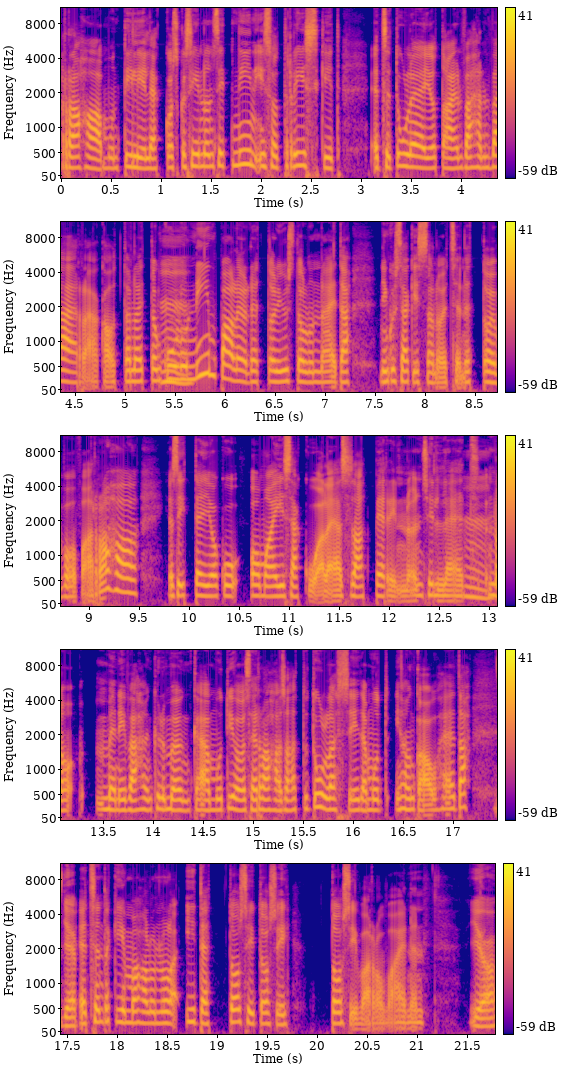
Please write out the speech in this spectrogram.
rahaa mun tilille, koska siinä on sitten niin isot riskit, että se tulee jotain vähän väärää kautta. Näitä on kuullut mm. niin paljon, että on just ollut näitä, niin kuin säkin sanoit sen, että toivoo vaan rahaa, ja sitten joku oma isä kuolee ja sä saat perinnön silleen, että mm. no meni vähän kyllä mönkään, mutta joo, se raha saattoi tulla siitä, mutta ihan kauheeta. Että sen takia mä haluan olla itse tosi, tosi, tosi varovainen. Joo,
